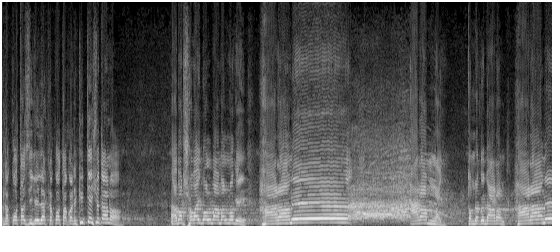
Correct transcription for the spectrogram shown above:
একটা কথা জিগাইলে একটা কথা করে কিনতে এসো তেন আবার সবাই বলবা আমার লগে, হারামে। আরাম নাই। তোমরা কইবা আরাম। হারামে।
